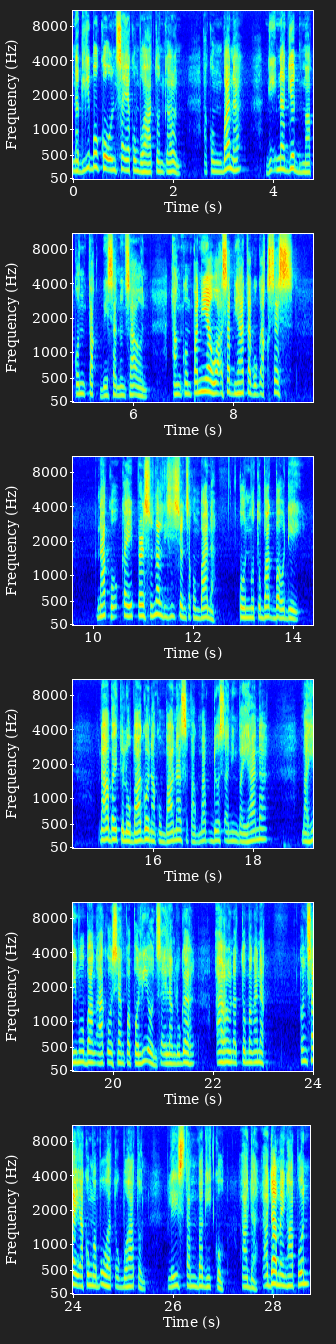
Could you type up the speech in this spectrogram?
Naglibog ko unsay akong buhaton karon. Akong bana di na gyud makontak bisan unsaon. Ang kompanya wa asab nihatag og access nako kay personal decision sa kumbana kung mutubag ba o di. Naabay tulobago na kumbana sa pagmapdos aning bayhana. Mahimo bang ako siyang papulion sa ilang lugar aron at tumanganak. Unsay akong mabuhat og buhaton. Please tambagi ko. Ada. Ada may hapon.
